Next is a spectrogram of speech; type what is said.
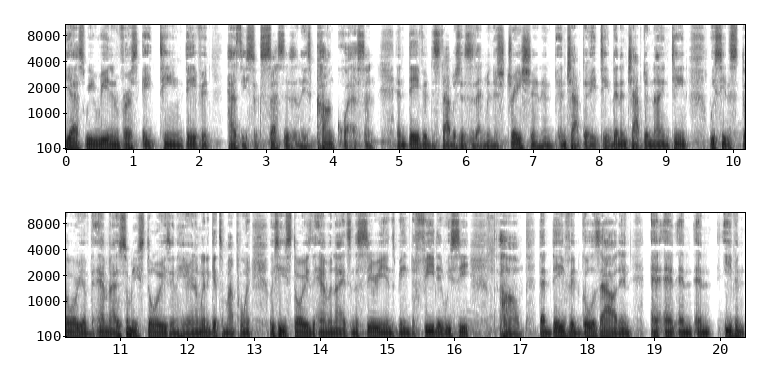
Yes, we read in verse 18, David has these successes and these conquests, and, and David establishes his administration in, in chapter 18. Then in chapter 19, we see the story of the Ammonites. There's so many stories in here, and I'm going to get to my point. We see stories of the Ammonites and the Syrians being defeated. We see um, that David goes out and, and, and, and even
